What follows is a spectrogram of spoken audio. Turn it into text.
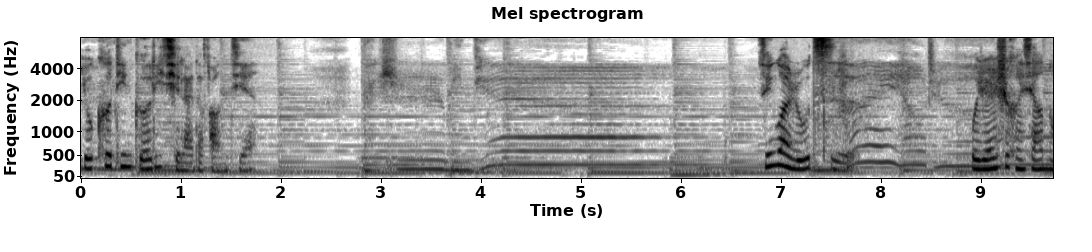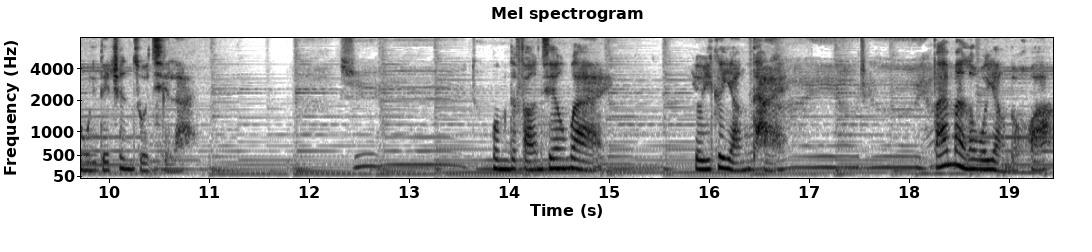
由客厅隔离起来的房间。尽管如此，我仍是很想努力的振作起来。我们的房间外有一个阳台，摆满了我养的花。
